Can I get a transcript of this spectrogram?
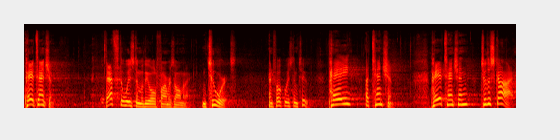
Pay attention. That's the wisdom of the Old Farmer's Almanac in two words, and folk wisdom too. Pay attention. Pay attention to the sky,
